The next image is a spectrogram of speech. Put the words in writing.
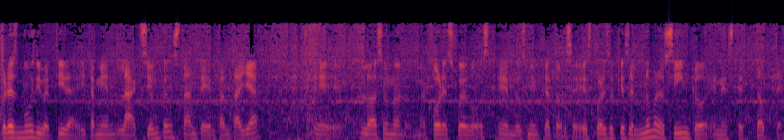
pero es muy divertida y también la acción constante en pantalla eh, lo hace uno de los mejores juegos en 2014. Es por eso que es el número 5 en este top 10.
